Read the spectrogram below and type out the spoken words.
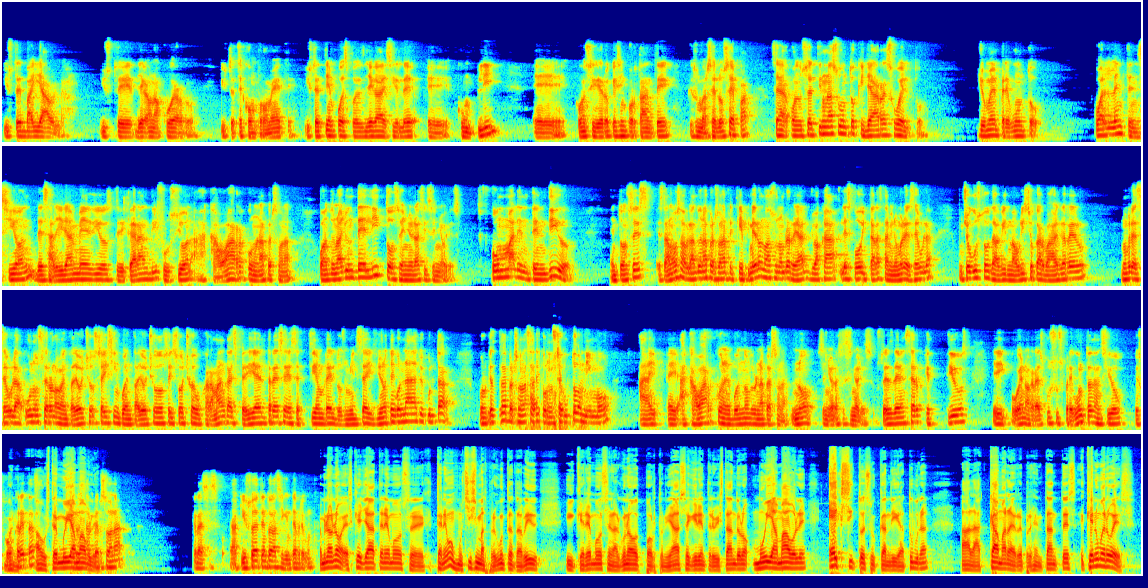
y usted va y habla, y usted llega a un acuerdo, y usted se compromete, y usted tiempo después llega a decirle, eh, cumplí, eh, considero que es importante que su merced lo sepa. O sea, cuando usted tiene un asunto que ya ha resuelto, yo me pregunto, ¿cuál es la intención de salir a medios de gran difusión a acabar con una persona cuando no hay un delito, señoras y señores? Fue un malentendido. Entonces, estamos hablando de una persona que primero no da su nombre real. Yo acá les puedo dictar hasta mi número de cédula. Mucho gusto, David Mauricio Carvajal Guerrero. Número de cédula 1098-658-268 de Bucaramanga, expedida el 13 de septiembre del 2006. Yo no tengo nada que ocultar, porque esta persona sale con un seudónimo a, eh, acabar con el buen nombre de una persona. No, señoras y señores, ustedes deben ser objetivos y bueno, agradezco sus preguntas, han sido pues, concretas. A usted muy amable. persona, gracias. Aquí estoy atento a la siguiente pregunta. No, no, es que ya tenemos, eh, tenemos muchísimas preguntas, David, y queremos en alguna oportunidad seguir entrevistándolo. Muy amable, éxito en su candidatura a la Cámara de Representantes. ¿Qué número es?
